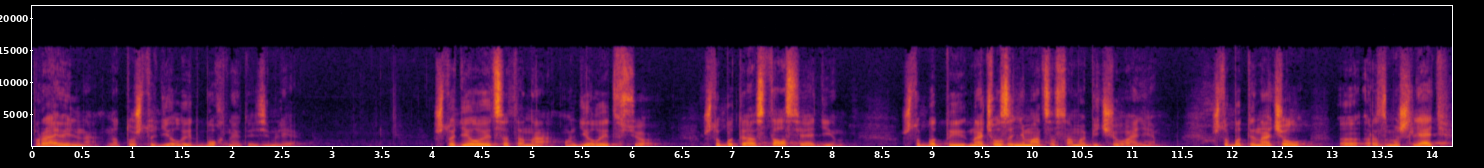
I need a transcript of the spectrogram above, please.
правильно на то, что делает Бог на этой земле. Что делает сатана? Он делает все, чтобы ты остался один, чтобы ты начал заниматься самобичеванием, чтобы ты начал э, размышлять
